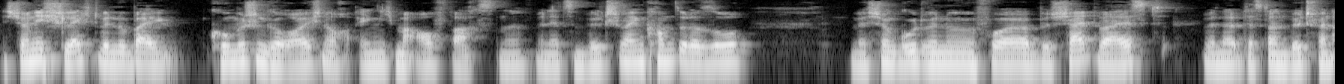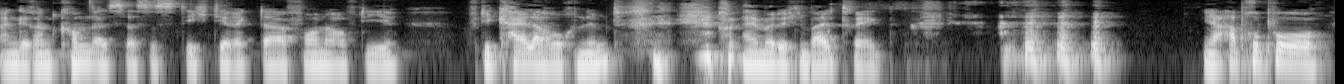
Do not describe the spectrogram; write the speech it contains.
ist schon nicht schlecht, wenn du bei komischen Geräuschen auch eigentlich mal aufwachst, ne? Wenn jetzt ein Wildschwein kommt oder so, wäre schon gut, wenn du vorher Bescheid weißt, wenn das dann ein Wildschwein angerannt kommt, als dass es dich direkt da vorne auf die, auf die Keiler hochnimmt und einmal durch den Wald trägt. ja, apropos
